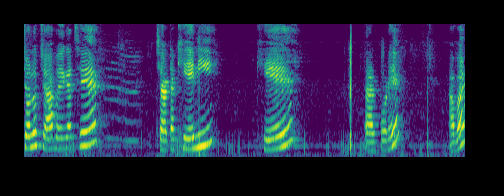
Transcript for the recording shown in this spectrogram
চলো চা হয়ে গেছে। চাটা খেয়ে নি, খেয়ে তারপরে আবার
